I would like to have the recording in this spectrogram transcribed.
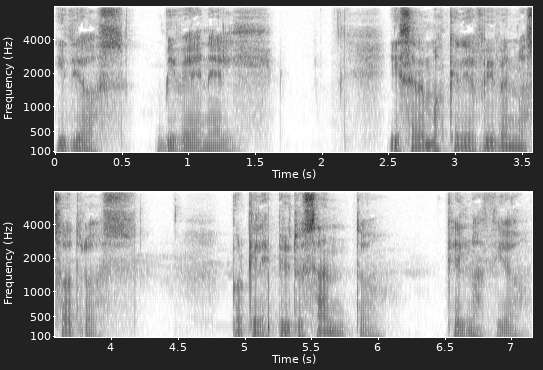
y Dios vive en él. Y sabemos que Dios vive en nosotros, porque el Espíritu Santo que Él nos dio.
